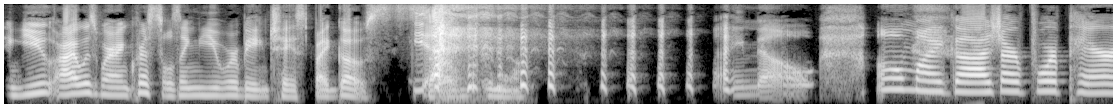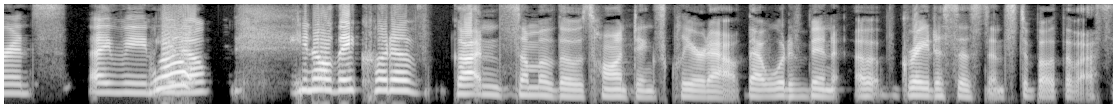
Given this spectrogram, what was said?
You, I was wearing crystals, and you were being chased by ghosts. So, Yeah. you know. I know. Oh my gosh, our poor parents. I mean, Well, you know, You know, they could have gotten some of those hauntings cleared out. That would have been a great assistance to both of us.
